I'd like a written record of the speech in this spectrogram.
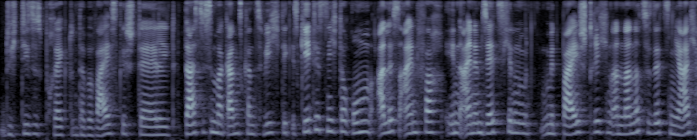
durch dieses Projekt unter Beweis gestellt. Das ist immer ganz, ganz wichtig. Es geht jetzt nicht darum, alles einfach in einem Sätzchen mit, mit Beistrichen aneinander zu setzen. Ja, ich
